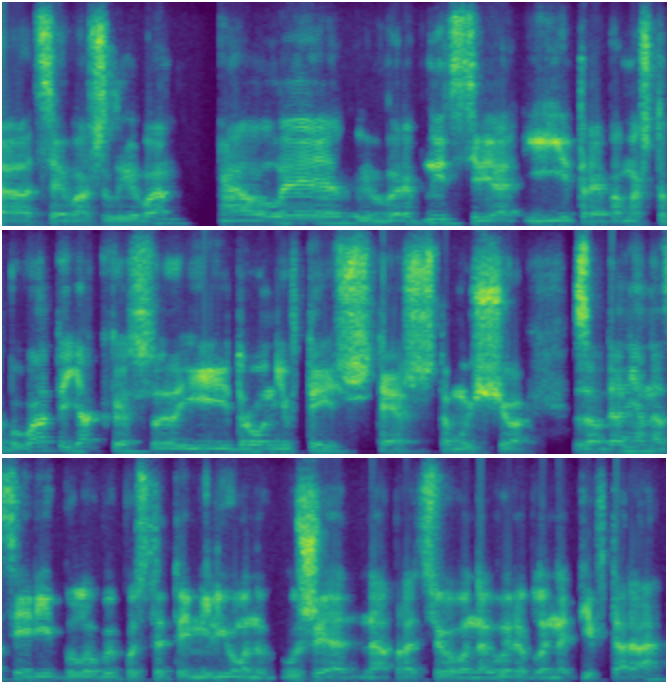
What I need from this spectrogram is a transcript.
Е, Це важливо. Але в виробництві її треба масштабувати, як і дронів теж, теж, тому що завдання на цей рік було випустити мільйон вже напрацьовано, вироблено півтора.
